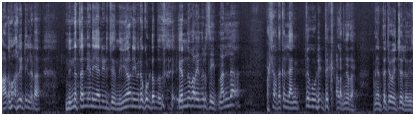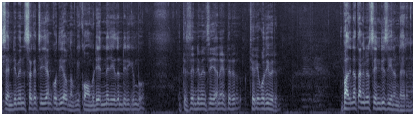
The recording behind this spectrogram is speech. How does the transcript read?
ആൾ മാറിയിട്ടില്ലടാ. നിന്നെ തന്നെയാണ് ഞാൻ ഇടിച്ചത്. നീയാണ് ഇവനെ കൊണ്ടുവന്നത്. എന്ന് പറയുന്നൊരു സീൻ നല്ല പക്ഷെ അതൊക്കെ ലെങ്ത്ത് കൂടിയിട്ട് കളഞ്ഞതാണ് നേരത്തെ ചോദിച്ചല്ലോ ഈ സെന്റിമെന്റ്സ് ഒക്കെ ചെയ്യാൻ കൊതിയാവും. നമുക്ക് ഈ കോമഡി എന്നെ ചെയ്തുകൊണ്ടിരിക്കുമ്പോൾ ഒത്തിരി സെന്റിമെൻസ് ചെയ്യാനായിട്ടൊരു ചെറിയ കൊതി വരും. അപ്പോൾ അതിനകത്ത് അങ്ങനെ ഒരു സെന്റി സീൻ ഉണ്ടായിരുന്നു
